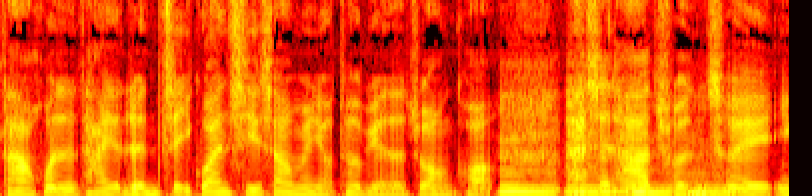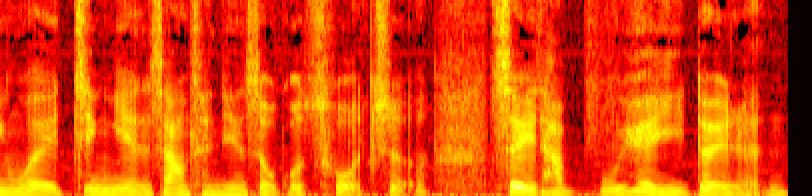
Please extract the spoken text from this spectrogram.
他或者他人际关系上面有特别的状况，嗯，还是他纯粹因为经验上曾经受过挫折，所以他不愿意对人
